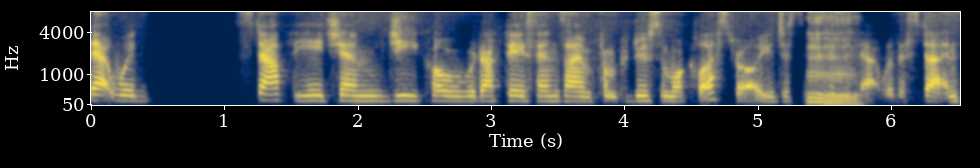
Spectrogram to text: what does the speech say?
that would stop the HMG co-reductase enzyme from producing more cholesterol. You just mm-hmm. that with a statin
